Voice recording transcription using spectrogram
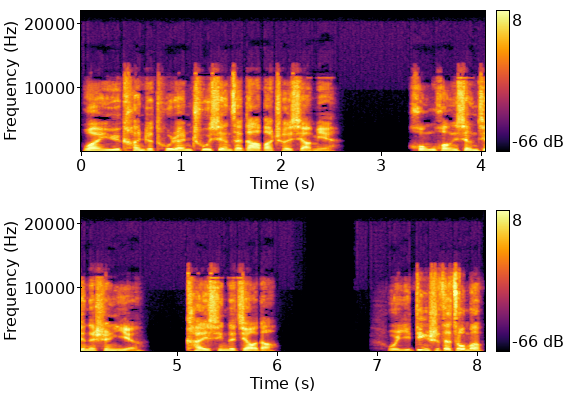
婉瑜看着突然出现在大巴车下面。红黄相间的身影，开心的叫道：“我一定是在做梦。”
